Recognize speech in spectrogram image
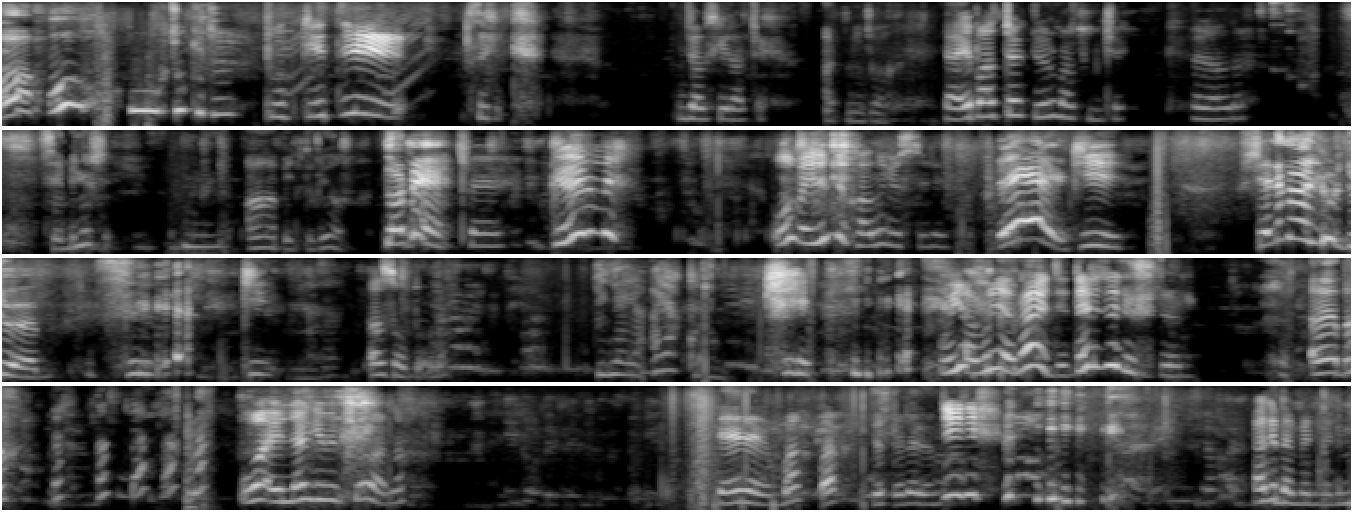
Oh, oh, oh, çok kötü. Çok kötü. Sık. Jumpscare atacak. Atmayacak. Ya hep atacak diyorum atmayacak. Herhalde. Sen bilirsin. Aa bildiriyor. Görme. Şey. Görme. Oğlum elimde kanlı gösteriyor. Hey, Ki. seni mi öldürdüm? Ki. Nasıl oldu? Dünyaya ayak koydum. Ki. Uyan uyan hadi denize düştün. Ee, bak, bak, bak, bak, bak. Oha eller gibi bir şey var lan. Denerim, bak, bak, gösterelim. Değil. Hakikaten benim elim.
